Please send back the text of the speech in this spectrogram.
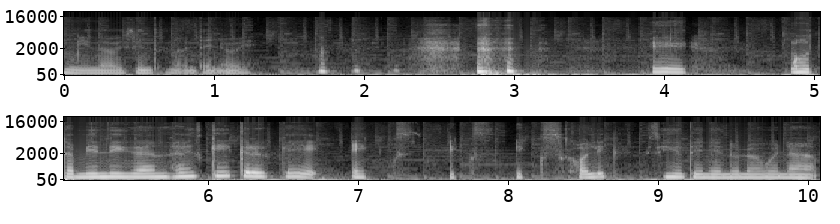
1999. Eh, o también digan, ¿sabes qué? Creo que ex, ex, ex Holic sigue teniendo una buena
